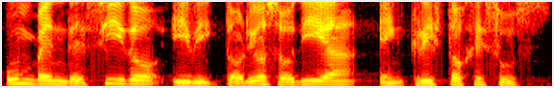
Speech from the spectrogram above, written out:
un bendecido y victorioso día en Cristo Jesús.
